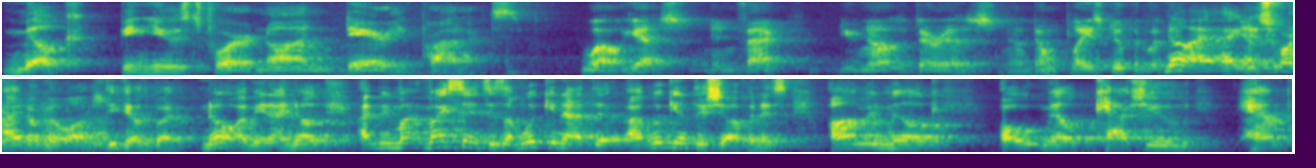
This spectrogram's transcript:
milk being used for non-dairy products? Well, yes, in fact, you know that there is. Now, don't play stupid with me. No, I, I Yes, of just course I don't know all the details, but no, I mean I know. I mean my, my sense is I'm looking at the I'm looking at the shelf and it's almond milk, oat milk, cashew, hemp,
